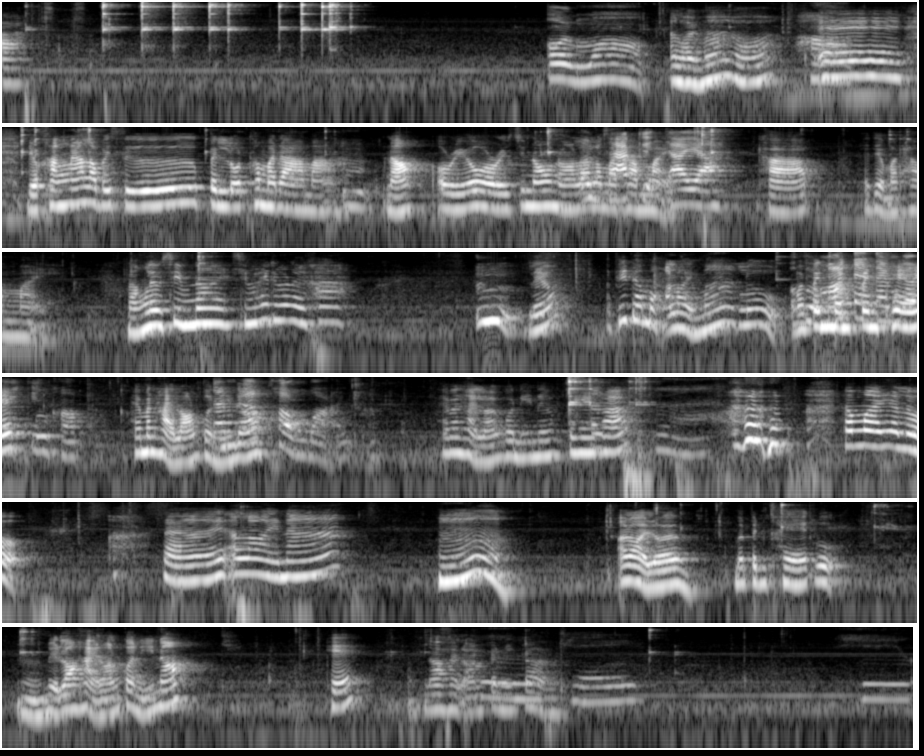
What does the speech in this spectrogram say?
อร่อยมาก อร่อยมากเหรอ ค่ะเอะเดี๋ยวครั้งหน้าเราไปซื้อเป็นรสธรรมดามา อืม เนาะ Oreo Original เนาะแล้วเรามาทำใหม่ได้อะครับ แล้วเดี๋ยวมาทำใหม่ น้องเร็วชิมหน่อยชิมให้ดูหน่อยค่ะ อืมเร็ว พี่แตมบอกอร่อยมากลูก มันเป็น มันเป็นแต่เค้กแต่ไม่กินครับ ให้มันหายร้อนกว่าแต่นี้เนื้อเนาะของหวานครับให้มันหายร้อนกว่านี้เนอะเป็นไงคะทำไมอะลูกไหนอร่อยนะ อืมอร่อยเลย มันเป็นเค้กลูกอืมเดี๋ยวรอหายร้อนกว่านี้เนาะโอเครอหายร้อนกว่านี้ก่อนเค้ก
